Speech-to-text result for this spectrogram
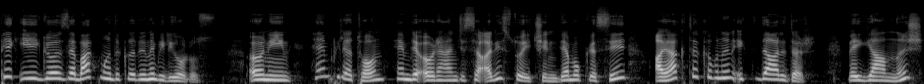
pek iyi gözle bakmadıklarını biliyoruz. Örneğin hem Platon hem de öğrencisi Aristo için demokrasi ayak takımının iktidarıdır ve yanlış,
